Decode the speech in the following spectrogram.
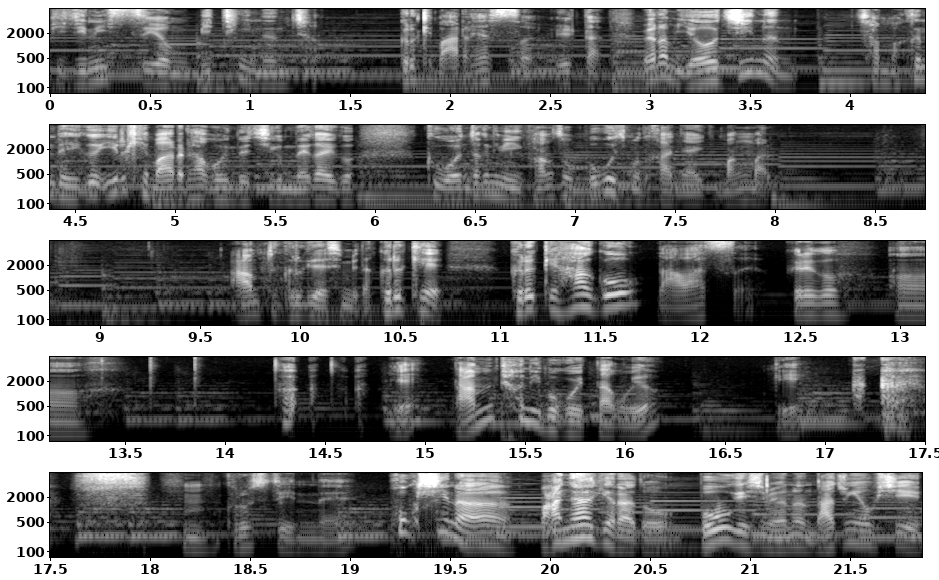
비즈니스용 미팅 있는 척 그렇게 말을 했어요. 일단 왜냐면 여지는 잠만 근데 이거 이렇게 말을 하고 있는데 지금 내가 이거 그 원장님이 방송 보고 있으면 어떡하냐 이거 막말. 아무튼 그렇게 됐습니다. 그렇게 그렇게 하고 나왔어요. 그리고 어 예? 남편이 보고 있다고요? 예. 음, 그럴 수도 있네. 혹시나 만약에라도 보고 계시면은 나중에 혹시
